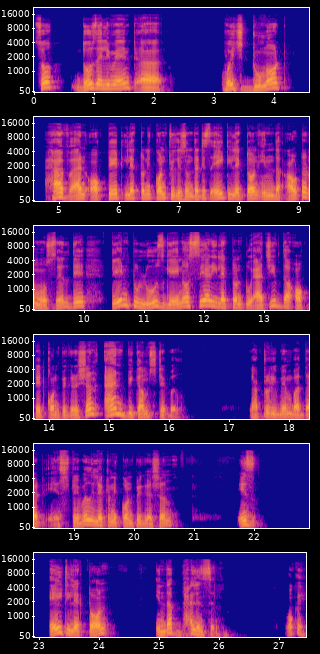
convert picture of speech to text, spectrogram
so those element uh, which do not have an octet electronic configuration that is 8 electron in the outermost shell they tend to lose gain or share electron to achieve the octet configuration and become stable. You have to remember that a stable electronic configuration is 8 electron in the valence shell. Okay.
